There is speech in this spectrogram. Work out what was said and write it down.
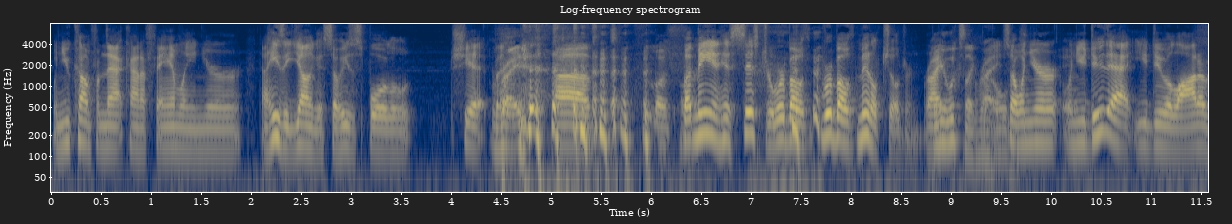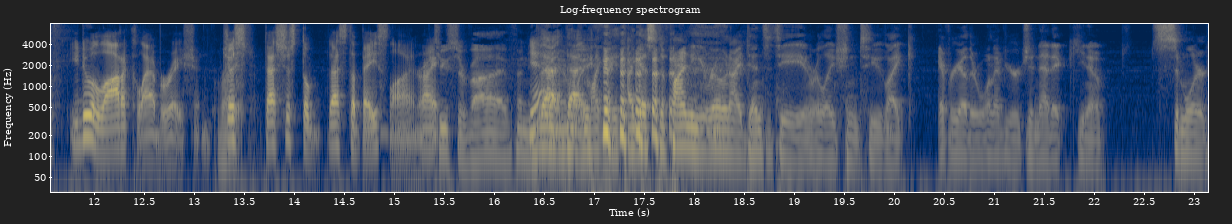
when you come from that kind of family and you're now he's the youngest, so he's a spoiled little shit. But, right. Um, For the most part. but me and his sister, we're both we're both middle children, right? he looks like Right. So when you're when you do that, you do a lot of you do a lot of collaboration. Just that's just the that's the baseline, right? to survive, and Yeah. that that like I, I guess defining your own identity in relation to like every other one of your genetic, you know, similar you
